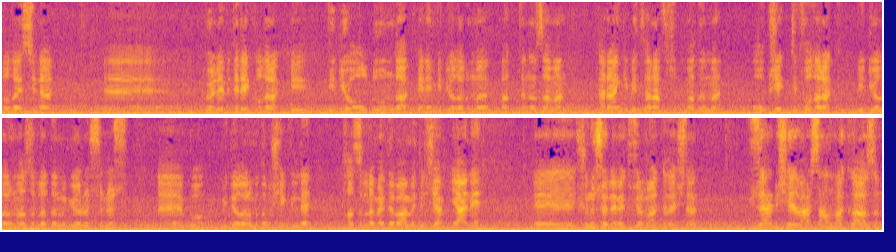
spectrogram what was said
Dolayısıyla e, böyle bir direkt olarak bir video olduğunda benim videolarımı baktığınız zaman herhangi bir taraf tutmadığımı, objektif olarak videolarımı hazırladığımı görürsünüz. E, bu videolarımı da bu şekilde hazırlamaya devam edeceğim. Yani e, şunu söylemek istiyorum arkadaşlar. Güzel bir şey varsa almak lazım.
